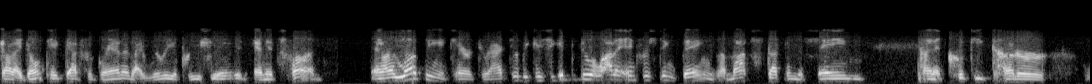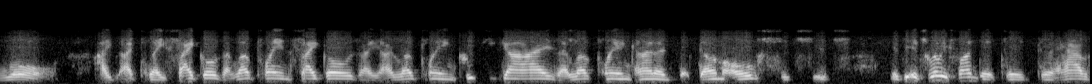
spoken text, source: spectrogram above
God, I don't take that for granted. I really appreciate it, and it's fun. And I love being a character actor because you get to do a lot of interesting things. I'm not stuck in the same kind of cookie cutter role. I, I play psychos. I love playing psychos. I, I love playing kooky guys. I love playing kind of dumb oafs. It's it's it, it's really fun to, to to have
